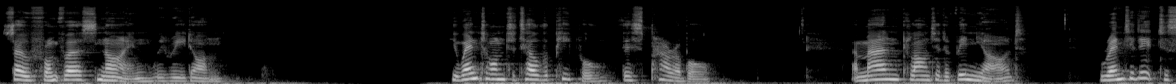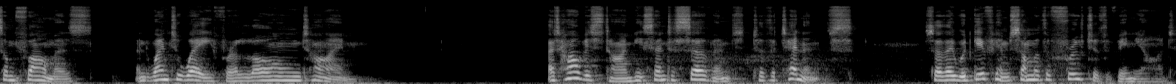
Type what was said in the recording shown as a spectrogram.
So, from verse 9, we read on. He went on to tell the people this parable. A man planted a vineyard, rented it to some farmers, and went away for a long time. At harvest time, he sent a servant to the tenants so they would give him some of the fruit of the vineyard.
